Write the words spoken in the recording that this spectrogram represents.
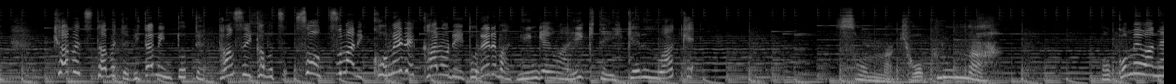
にキャベツ食べてビタミン取って炭水化物。そうつまり米でカロリー取れれば人間は生きていけるわけ。そんな極論な。お米はね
